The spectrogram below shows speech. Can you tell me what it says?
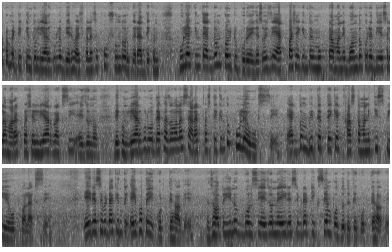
অটোমেটিক কিন্তু লেয়ারগুলো বের হয়ে আসবে। আছে খুব সুন্দর করে। আর দেখুন ফুলে কিন্তু একদম টইটুপু হয়ে গেছে। ওই যে এক পাশে কিন্তু আমি মুখটা মানে বন্ধ করে দিয়েছিলাম আর এক পাশে লেয়ার রাখছি, এই জন্য দেখুন লেয়ারগুলো দেখা যাওয়া লাগছে আর এক পাশ থেকে কিন্তু ফুলে উঠছে। একদম ভিতর থেকে খাস্তা মানে কিসপিয়ে উঠবা লাগছে। এই রেসিপিটা কিন্তু এই পথেই করতে হবে। যেহেতু ইনুক বলছি, এই জন্য এই রেসিপিটা ঠিক সেম পদ্ধতিতে করতে হবে।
